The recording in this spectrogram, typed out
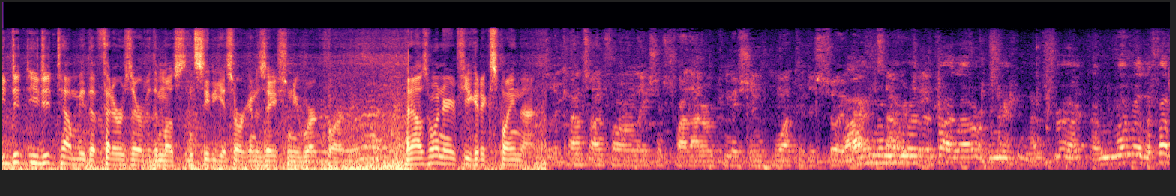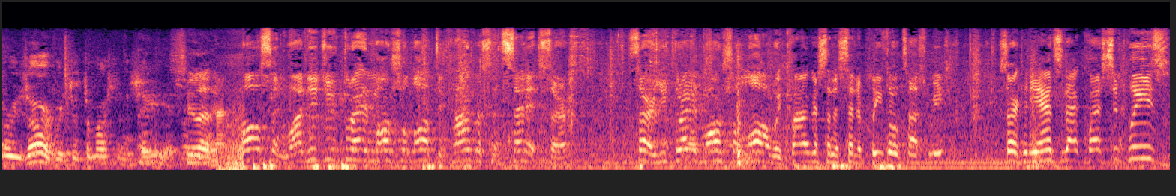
You did you did tell me the Federal Reserve is the most insidious organization you work for, and I was wondering if you could explain that. To the Council on Foreign Relations Trilateral Commission want to destroy I'm American a member of the. Trilateral Commission, that's correct. I'm a member of the Federal Reserve, which is the most insidious. Paulson, why did you threaten martial law to Congress and Senate, sir? Sir, you threatened martial law with Congress and the Senate. Please don't touch me. Sir, can you answer that question, please?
